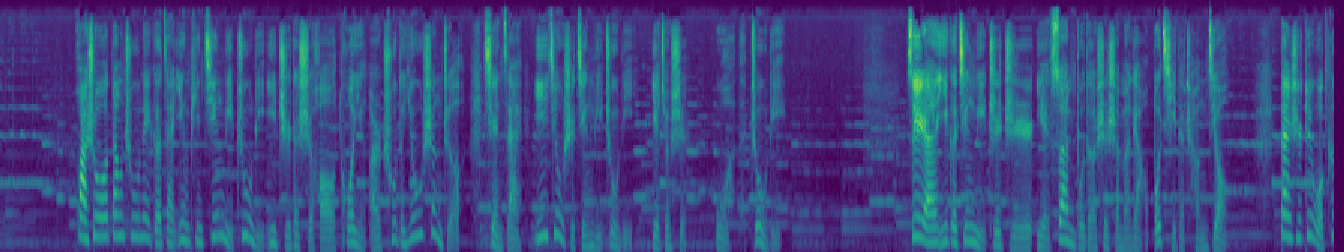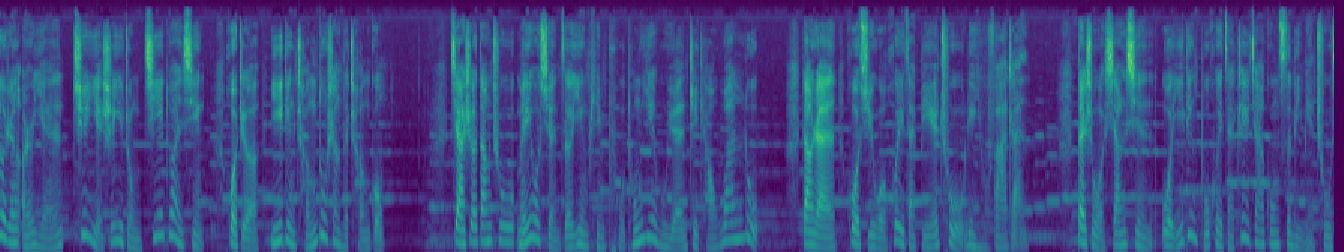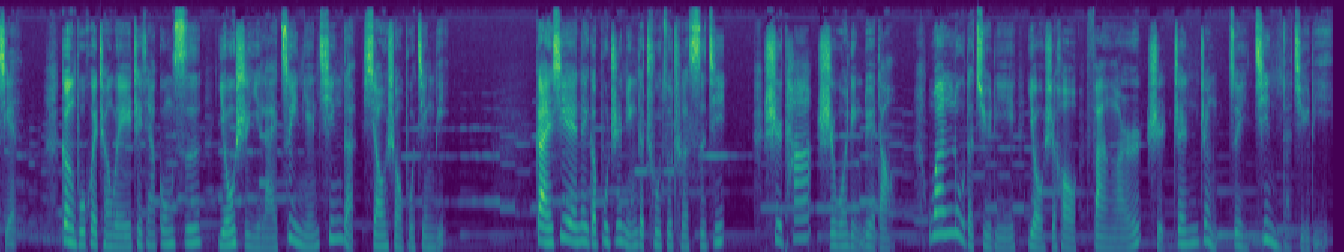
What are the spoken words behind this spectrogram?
话说，当初那个在应聘经理助理一职的时候脱颖而出的优胜者，现在依旧是经理助理，也就是我的助理。虽然一个经理之职也算不得是什么了不起的成就。但是对我个人而言，却也是一种阶段性或者一定程度上的成功。假设当初没有选择应聘普通业务员这条弯路，当然或许我会在别处另有发展，但是我相信我一定不会在这家公司里面出现，更不会成为这家公司有史以来最年轻的销售部经理。感谢那个不知名的出租车司机。是他使我领略到，弯路的距离有时候反而是真正最近的距离。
